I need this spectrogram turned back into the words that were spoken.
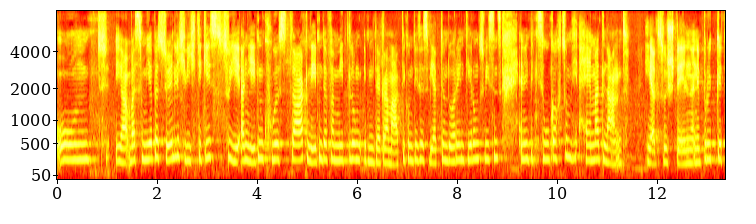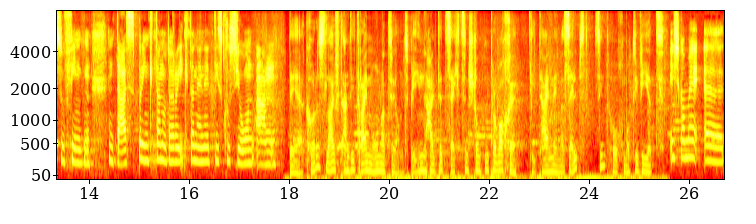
Und ja, was mir persönlich wichtig ist, je, an jedem Kurstag neben der Vermittlung eben der Grammatik und dieses Werte- und Orientierungswissens einen Bezug auch zum Heimatland herzustellen, eine Brücke zu finden. Und das bringt dann oder regt dann eine Diskussion an. Der Kurs läuft an die drei Monate und beinhaltet 16 Stunden pro Woche. Die Teilnehmer selbst sind hoch motiviert. Ich komme äh,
